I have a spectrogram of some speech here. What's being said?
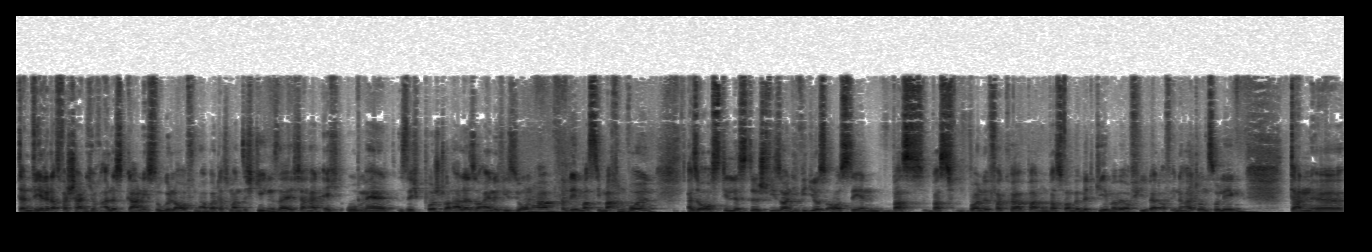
dann wäre das wahrscheinlich auch alles gar nicht so gelaufen. Aber dass man sich gegenseitig dann halt echt oben hält, sich pusht, weil alle so eine Vision haben von dem, was sie machen wollen. Also auch stilistisch, wie sollen die Videos aussehen, was, was wollen wir verkörpern und was wollen wir mitgeben, weil wir auch viel Wert auf Inhalte und so legen. Dann äh,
